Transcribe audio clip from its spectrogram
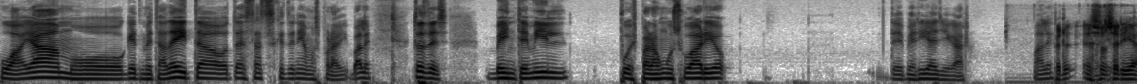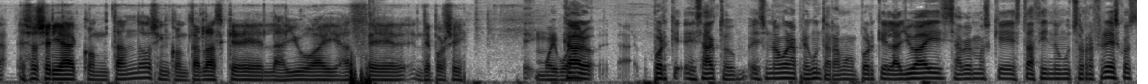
who I am o get metadata o todas estas que teníamos por ahí, ¿vale? Entonces, 20.000 pues para un usuario debería llegar, ¿vale? Pero eso sería eso sería contando sin contar las que la UI hace de por sí. Muy bueno. Claro, porque, exacto, es una buena pregunta, Ramón, porque la UI sabemos que está haciendo muchos refrescos,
